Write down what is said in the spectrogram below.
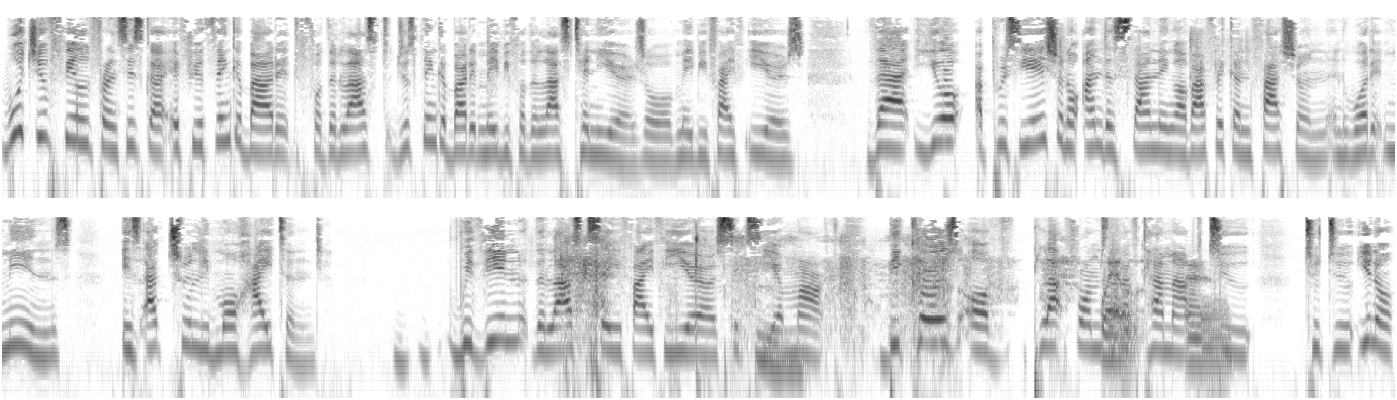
Would you feel, Francisca, if you think about it for the last, just think about it maybe for the last 10 years or maybe five years, that your appreciation or understanding of African fashion and what it means is actually more heightened within the last, say, five year, six year mm-hmm. mark because of platforms well, that have come up uh, to, to, to, you know,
